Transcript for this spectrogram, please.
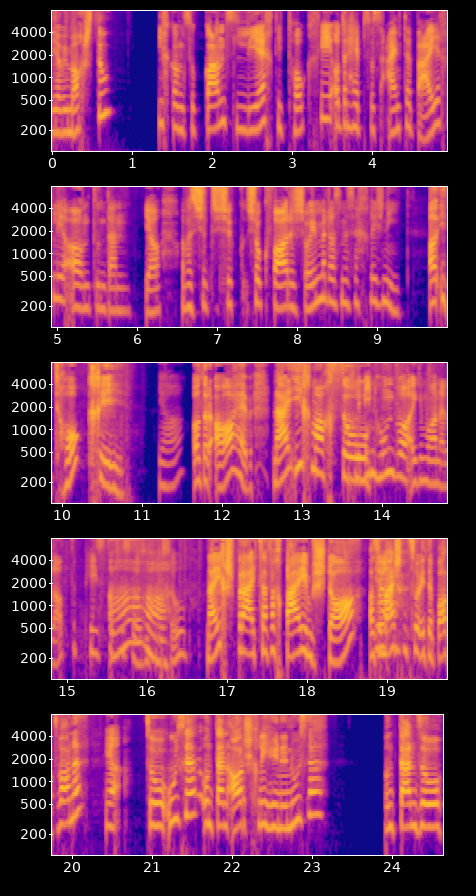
Ja, wie machst du? Ich gehe so ganz leicht in die Hocke oder habe so das eine Bein ein an und, und dann, ja. Aber es ist schon, schon, schon Gefahr ist schon immer, dass man sich ein bisschen schneidet. Ah, in die Hocke? Ja. Oder anheben? Nein, ich mache So. Ein wie ein Hund, der irgendwo an eine Latte pisst oder so. Ah. so. Nein, ich spreize einfach bei im Stehen. Also Ja. meistens so in der Badwanne. Ja. So raus und dann Arsch ein hinten raus. Und dann so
